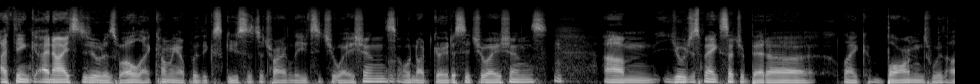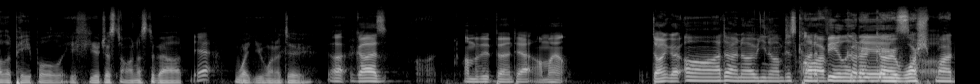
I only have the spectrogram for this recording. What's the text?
I think, and I used to do it as well, like coming up with excuses to try and leave situations Mm. or not go to situations. um, you'll just make such a better like bond with other people if you're just honest about Yeah. what you want to do. Uh, guys, I'm a bit burnt out. I'm out. Don't go, oh, I don't know. You know, I'm just kind Oh, of I've feeling gotta go wash my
